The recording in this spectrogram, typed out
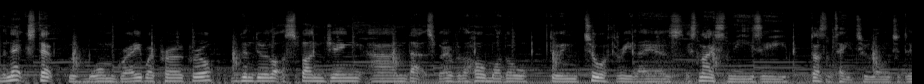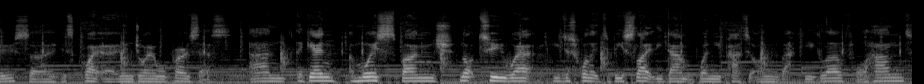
And the next step with Warm Grey by Acryl, we're going to do a lot of sponging and that's over the whole model, doing two or three layers. It's nice and easy, doesn't take too long to do, so it's quite an enjoyable process. And again, a moist sponge, not too wet, you just want it to be slightly damp when you pat it on the back of your glove or hand.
